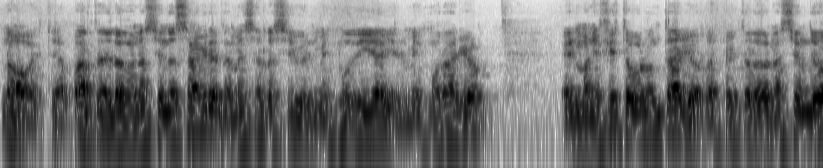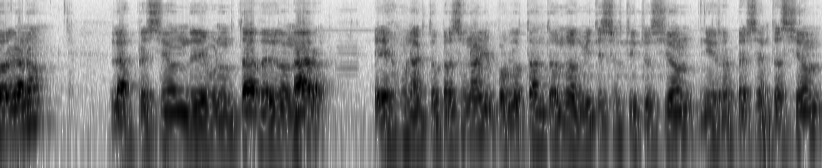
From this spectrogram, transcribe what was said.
No, este, aparte de la donación de sangre, también se recibe el mismo día y el mismo horario el manifiesto voluntario respecto a la donación de órganos. La expresión de voluntad de donar es un acto personal y por lo tanto no admite sustitución ni representación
